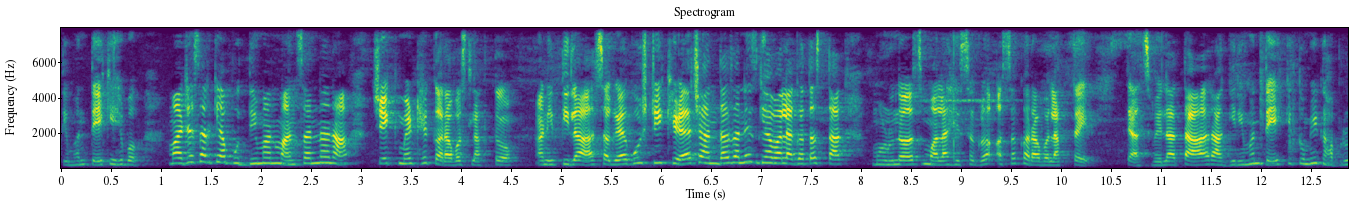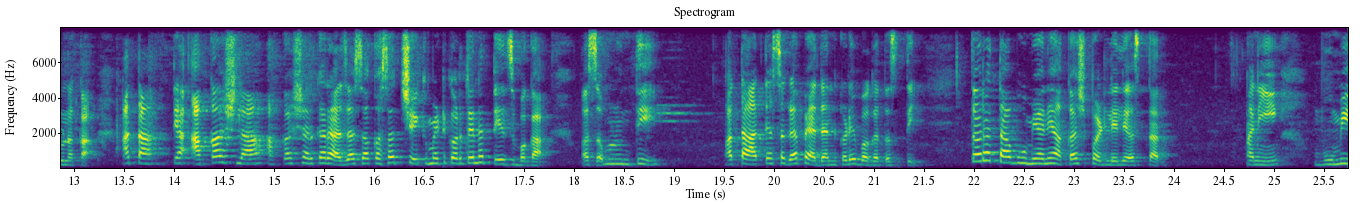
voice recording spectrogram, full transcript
ती म्हणते की हे बघ माझ्यासारख्या बुद्धिमान माणसांना ना चेकमेट हे करावंच लागतं आणि तिला सगळ्या गोष्टी खेळाच्या अंदाजानेच घ्याव्या लागत असतात. म्हणूनच मला हे सगळं असं करावं लागतंय. त्याच वेळेला आता रागिनी म्हणते की तुम्ही घाबरू नका. आता त्या आकाशला आकाशसारख्या राजाचा कसा चेकमेट करते ना तेच बघा. असं म्हणून ती आता त्या सगळ्या प्याद्यांकडे बघत असते. तर आता भूमी आणि आकाश पडलेले असतात. आणि भूमी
